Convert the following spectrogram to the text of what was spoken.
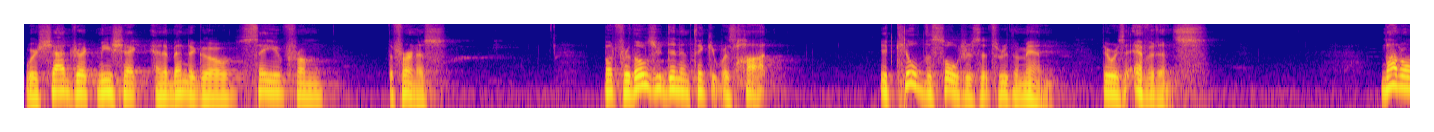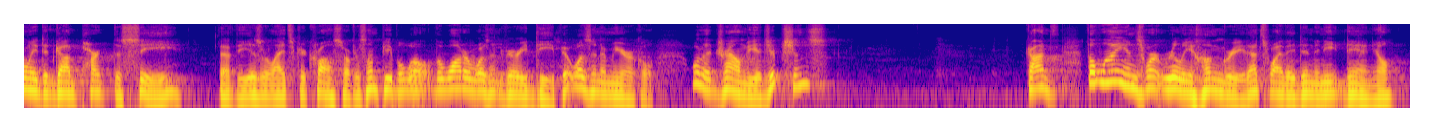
were Shadrach, Meshach, and Abednego saved from the furnace, but for those who didn't think it was hot, it killed the soldiers that threw them in. There was evidence. Not only did God part the sea that the Israelites could cross over, some people, well, the water wasn't very deep. It wasn't a miracle. Well, it drowned the Egyptians. God, the lions weren't really hungry. That's why they didn't eat Daniel.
